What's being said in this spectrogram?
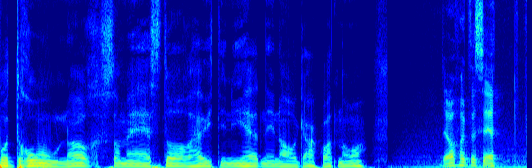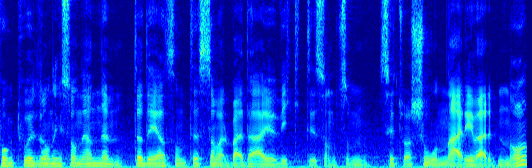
på droner, som er, står høyt i nyhetene i Norge akkurat nå. Det var faktisk et punkt hvor dronning Sonja nevnte det, at sånt samarbeidet er jo viktig sånn som situasjonen er i verden nå.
